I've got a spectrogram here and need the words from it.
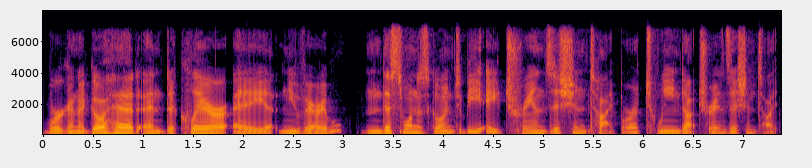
we're going to go ahead and declare a new variable. And this one is going to be a transition type or a tween.transition type.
